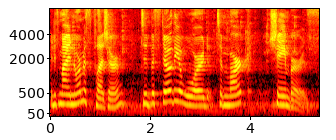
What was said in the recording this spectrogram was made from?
it is my enormous pleasure to bestow the award to Mark Chambers.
